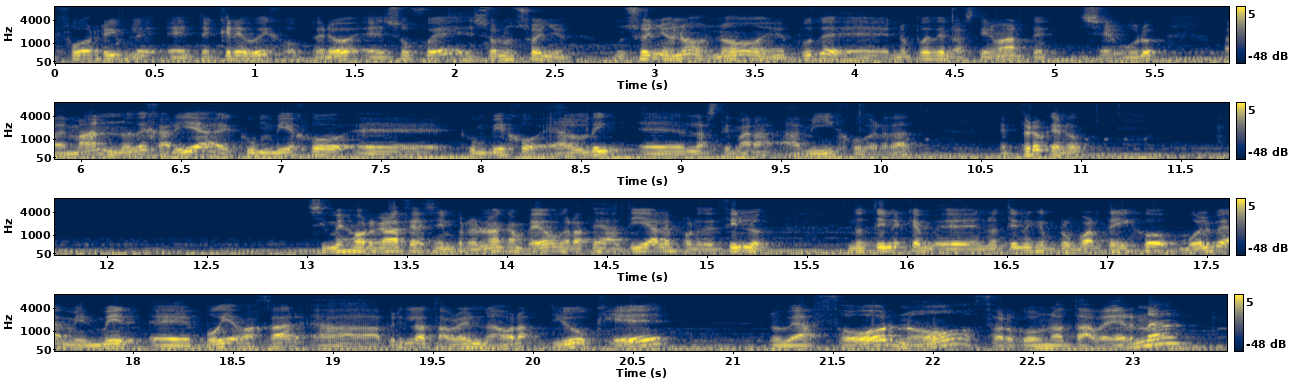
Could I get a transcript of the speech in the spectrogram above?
fue horrible, te creo, hijo, pero eso fue solo un sueño. Un sueño no, no pude, no puede lastimarte, seguro. Además, no dejaría que un viejo, que un viejo Erling lastimara a mi hijo, ¿verdad? Espero que no. Sí, mejor, gracias, sin problema, campeón. Gracias a ti, Ale, por decirlo. No tienes que, no tienes que preocuparte, hijo. Vuelve a mirmir. voy a bajar a abrir la taberna ahora. Tío, ¿qué? ¿No ve a Thor, no? ¿Thor con una taberna?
